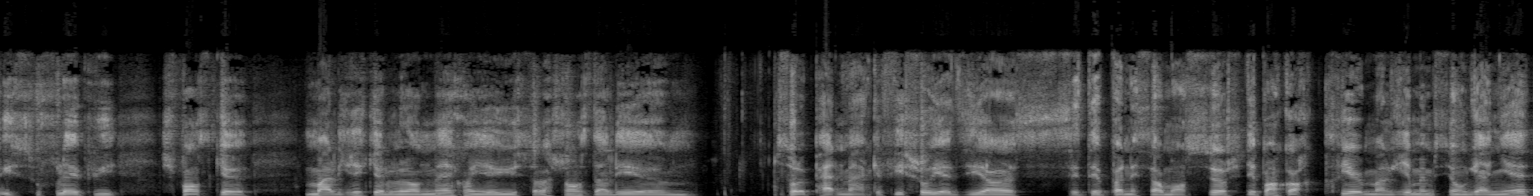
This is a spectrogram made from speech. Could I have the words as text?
il soufflait. Puis je pense que malgré que le lendemain, quand il a eu la chance d'aller euh, sur le Pat McAfee show, il a dit ah, c'était pas nécessairement sûr. J'étais pas encore clear malgré même si on gagnait.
